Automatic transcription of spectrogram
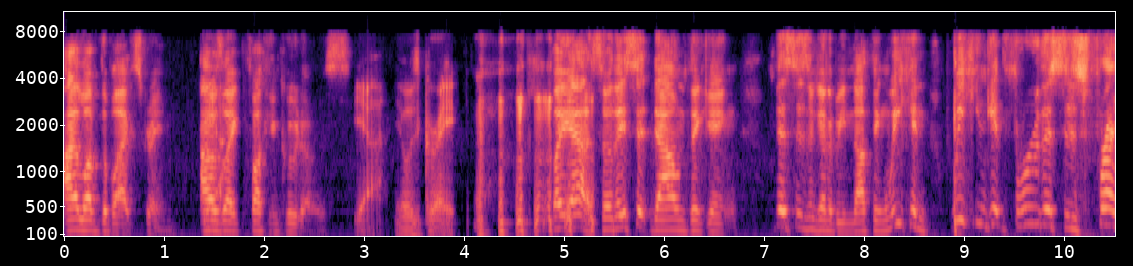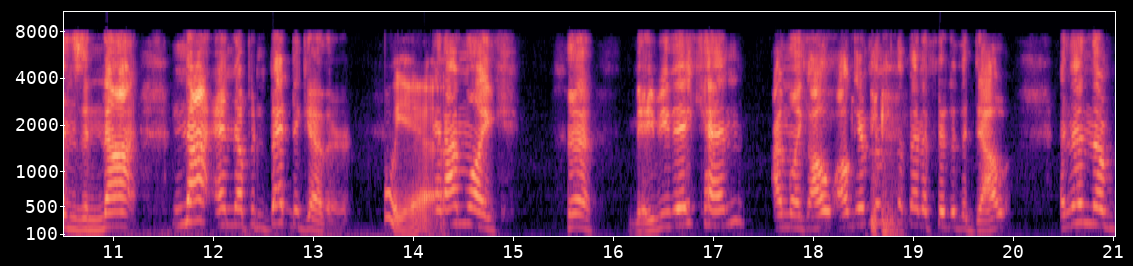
I love the black screen. I was like, fucking kudos. Yeah, it was great. But yeah, so they sit down thinking this isn't going to be nothing. We can we can get through this as friends and not not end up in bed together. Oh yeah. And I'm like, maybe they can. I'm like, I'll I'll give them the benefit of the doubt. And then the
